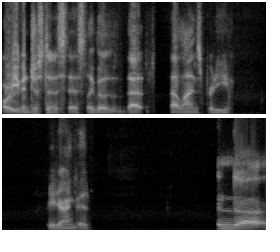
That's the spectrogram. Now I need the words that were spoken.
or even just an assist. Like those that that line's pretty pretty darn good. And uh,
